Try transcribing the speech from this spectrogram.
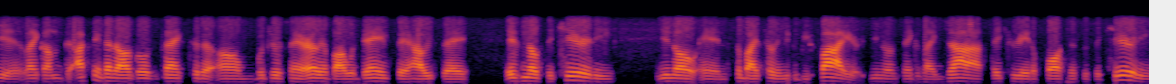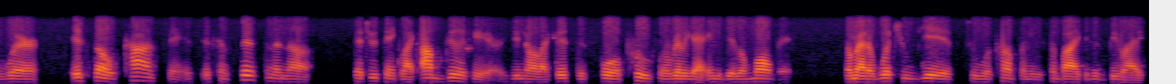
Yeah, like um, I think that all goes back to the um what you were saying earlier about what Dame said, how he said there's no security, you know, and somebody telling you to be fired. You know what I'm saying? saying? 'Cause like jobs, they create a false sense of security where it's so constant, it's, it's consistent enough that you think like I'm good here. You know, like this is foolproof, and really at any given moment, no matter what you give to a company, somebody could just be like,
